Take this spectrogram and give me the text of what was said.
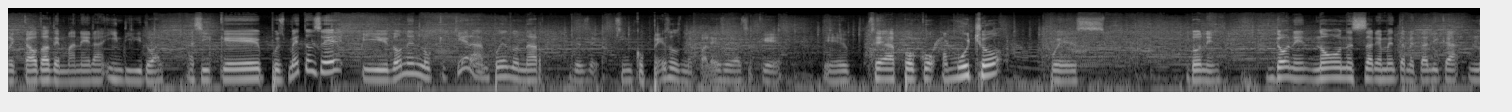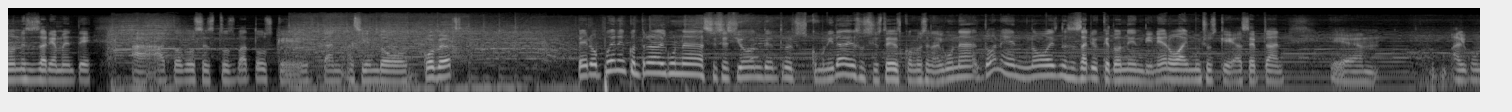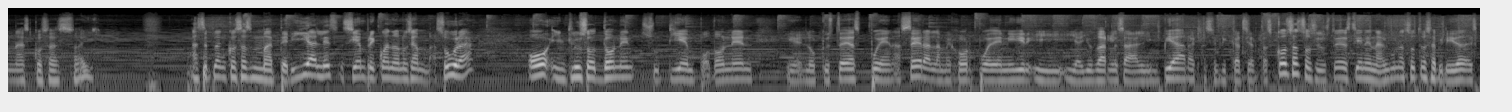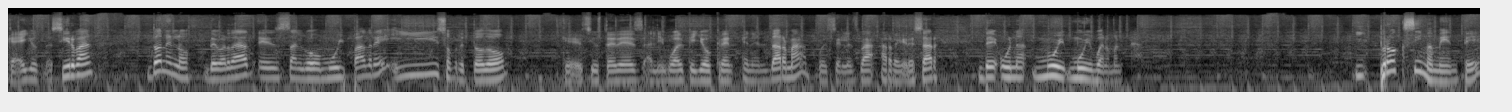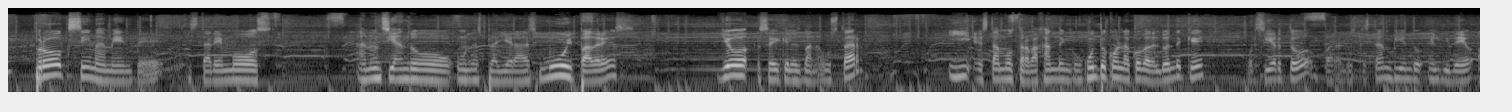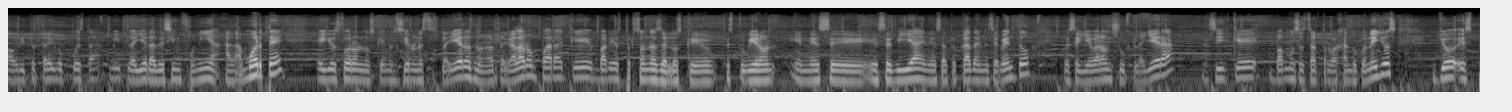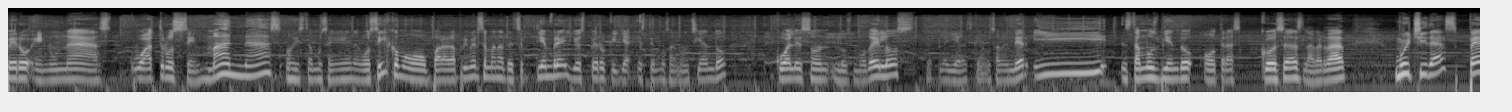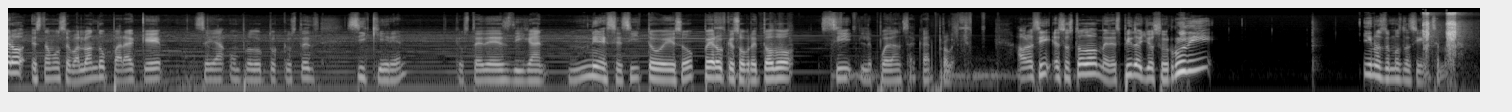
recauda de manera individual. Así que pues métanse y donen lo que quieran. Pueden donar desde 5 pesos me parece. Así que eh, sea poco o mucho, pues donen. Donen, no necesariamente a Metallica, no necesariamente a, a todos estos vatos que están haciendo covers. Pero pueden encontrar alguna asociación dentro de sus comunidades o si ustedes conocen alguna, donen. No es necesario que donen dinero. Hay muchos que aceptan eh, algunas cosas ahí. Aceptan cosas materiales siempre y cuando no sean basura. O incluso donen su tiempo, donen eh, lo que ustedes pueden hacer. A lo mejor pueden ir y, y ayudarles a limpiar, a clasificar ciertas cosas. O si ustedes tienen algunas otras habilidades que a ellos les sirvan, dónenlo. De verdad es algo muy padre y sobre todo que si ustedes al igual que yo creen en el Dharma, pues se les va a regresar de una muy muy buena manera. Y próximamente, próximamente estaremos anunciando unas playeras muy padres. Yo sé que les van a gustar. Y estamos trabajando en conjunto con la Cueva del Duende que Por cierto, para los que están viendo el video, ahorita traigo puesta mi playera de Sinfonía a la Muerte. Ellos fueron los que nos hicieron estas playeras, nos las regalaron para que varias personas de los que estuvieron en ese, ese día, en esa tocada, en ese evento, pues se llevaron su playera. Así que vamos a estar trabajando con ellos. Yo espero en unas cuatro semanas, hoy estamos en algo así, como para la primera semana de septiembre, yo espero que ya estemos anunciando cuáles son los modelos de playeras que vamos a vender y estamos viendo otras cosas, la verdad, muy chidas, pero estamos evaluando para que sea un producto que ustedes sí quieren, que ustedes digan necesito eso, pero que sobre todo sí le puedan sacar provecho. Ahora sí, eso es todo, me despido, yo soy Rudy y nos vemos la siguiente semana.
